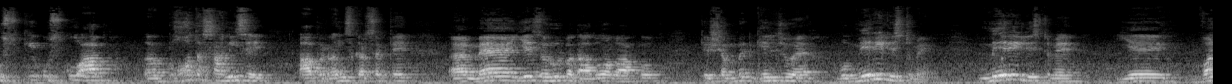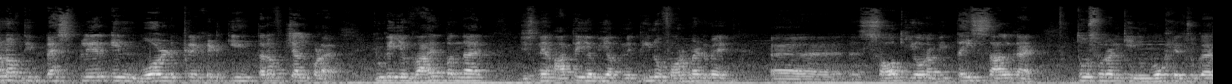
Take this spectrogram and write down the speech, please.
उसके, उसको आप बहुत आसानी से आप रन कर सकते हैं। मैं ये ज़रूर बता दूँ अब आपको कि शम्बित गिल जो है, वो मेरी लिस्ट में, मेरी लिस्ट में ये one of the best player in world cricket की तरफ़ चल पड़ा है। क्योंकि ये वाहिद बंदा है, जिसने आते ही अभी अपने तीनों फॉर्मेट में सौ की और अभी तेईस साल का है, दो सौ रन की वो खेल चुका है।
